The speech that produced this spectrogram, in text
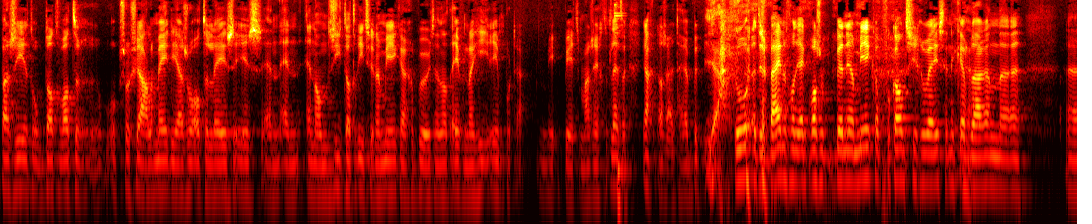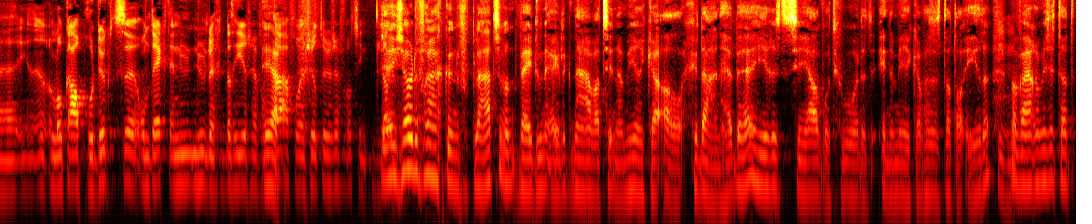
baseert op dat wat er op sociale media zoal te lezen is. En, en, en dan ziet dat er iets in Amerika gebeurt en dat even naar hier importeren. Peter maar zegt het letterlijk. Ja, dat is uit hebben. Ja. Het is bijna van, ja, ik was, ben in Amerika op vakantie geweest en ik heb Ja. daar een, eh, eh, een lokaal product eh, ontdekt. En nu, nu leg ik dat hier eens even op tafel en zult u eens even wat zien. Dus Ja, je zou de vraag kunnen verplaatsen, want wij doen eigenlijk na wat ze in Amerika al gedaan hebben. Hè. Hier is het signaalwoord geworden, in Amerika was het dat al eerder. Maar waarom is het dat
